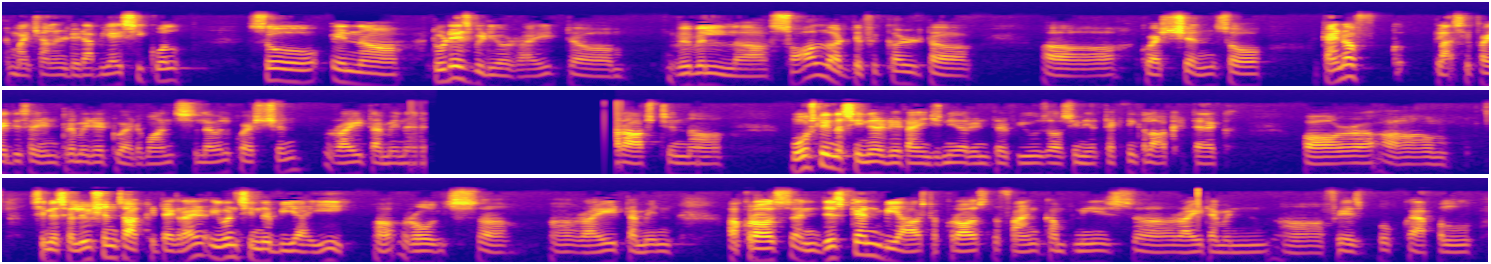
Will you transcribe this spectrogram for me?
to my channel Data BI SQL. So in uh, today's video, right, um, we will uh, solve a difficult uh, uh, question. So kind of classify this as intermediate to advanced level question, right? I mean, are asked in uh, mostly in the senior data engineer interviews or senior technical architect or um, senior solutions architect, right? Even senior BIE uh, roles, uh, uh, right? I mean, across, and this can be asked across the FANG companies, uh, right? I mean, uh, Facebook, Apple,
